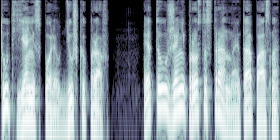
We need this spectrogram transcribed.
Тут я не спорил, Дюшка прав. Это уже не просто странно, это опасно.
